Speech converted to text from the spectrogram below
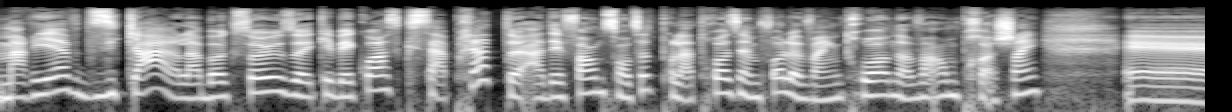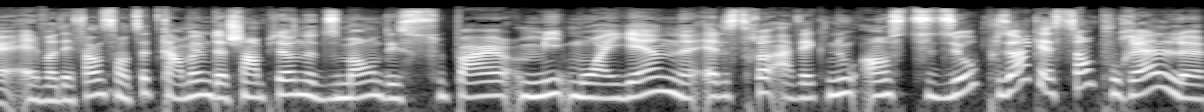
Marie-Ève Dicker, la boxeuse québécoise qui s'apprête à défendre son titre pour la troisième fois le 23 novembre prochain. Euh, elle va défendre son titre quand même de championne du monde des super mi-moyennes. Elle sera avec nous en studio. Plusieurs questions pour elle.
